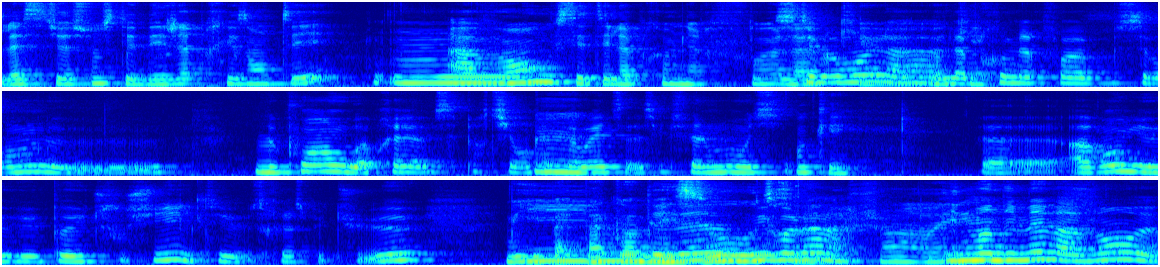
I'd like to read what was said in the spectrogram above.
la situation s'était déjà présentée hmm. avant ou c'était la première fois C'était vraiment la, première fois. C'est vraiment le, le, point où après c'est parti en hmm. cacahuète sexuellement aussi. Ok. Euh, avant il n'y avait pas eu de soucis, il était très respectueux. Oui, bah, pas comme les autres. Oui, voilà. Il demandait même avant. Euh,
